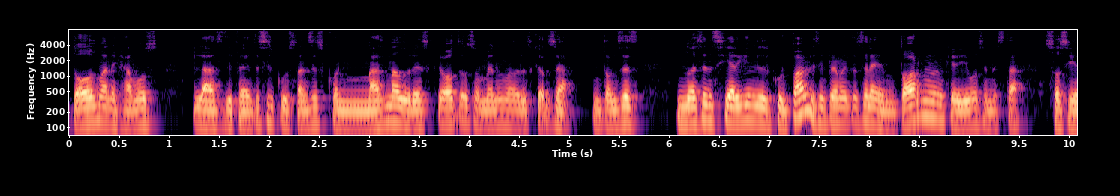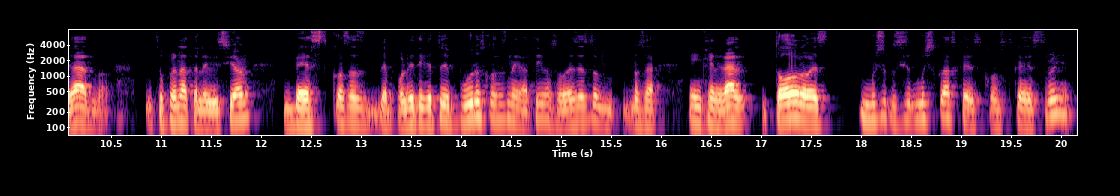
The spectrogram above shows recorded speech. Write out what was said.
todos manejamos las diferentes circunstancias con más madurez que otros o menos madurez que otros. O sea, entonces no es en sí alguien el culpable, simplemente es el entorno en el que vivimos en esta sociedad, ¿no? Tú prendes la televisión, ves cosas de política y tú puras cosas negativas, o ves esto, o sea, en general, todo lo ves, muchas, muchas cosas que, que destruyen.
